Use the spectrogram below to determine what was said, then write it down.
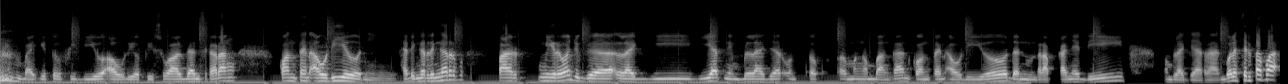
baik itu video audio visual dan sekarang konten audio nih saya dengar-dengar Pak Mirwan juga lagi giat nih belajar untuk uh, mengembangkan konten audio dan menerapkannya di pembelajaran. Boleh cerita Pak?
